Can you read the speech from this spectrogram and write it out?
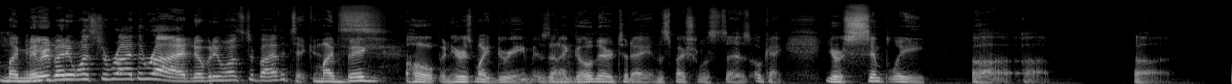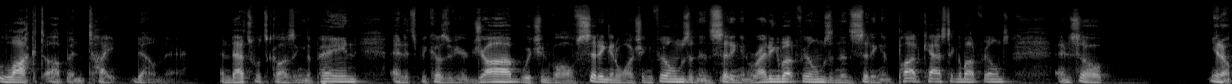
my main, Everybody wants to ride the ride. Nobody wants to buy the ticket. my big hope, and here's my dream, is that I go there today and the specialist says, "Okay, you're simply uh, uh, uh, locked up and tight down there, and that's what's causing the pain, and it's because of your job, which involves sitting and watching films, and then sitting and writing about films, and then sitting and podcasting about films, and so, you know,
